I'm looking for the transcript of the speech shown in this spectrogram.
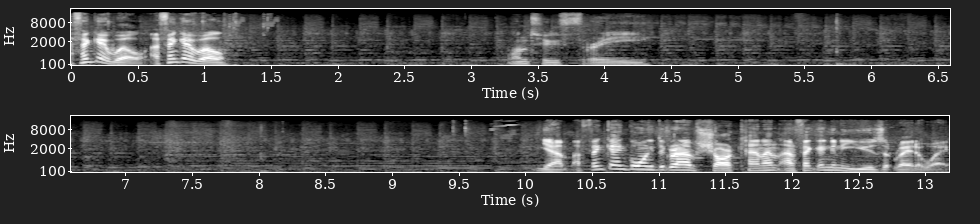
I think I will. I think I will. One, two, three. Yeah, I think I'm going to grab Shark Cannon. I think I'm going to use it right away.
